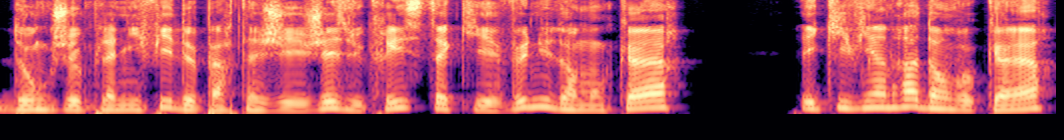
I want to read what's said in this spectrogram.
Donc je planifie de partager Jésus-Christ qui est venu dans mon cœur et qui viendra dans vos cœurs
